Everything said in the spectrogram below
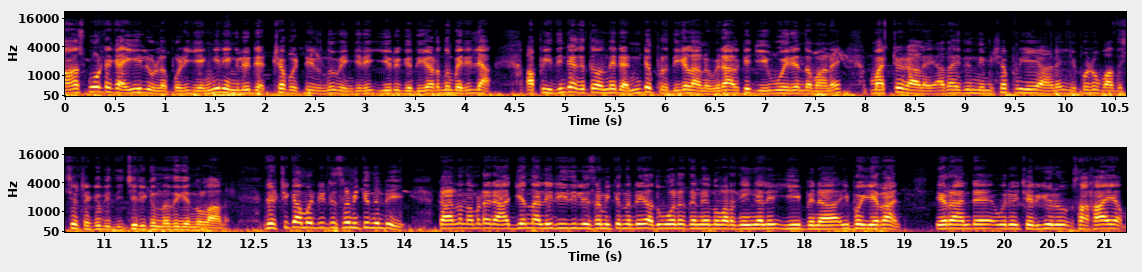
പാസ്പോർട്ട് കയ്യിലുള്ളപ്പോൾ എങ്ങനെയെങ്കിലും രക്ഷപ്പെട്ടിരുന്നുവെങ്കിൽ ഈ ഒരു ഗതികേടൊന്നും വരില്ല. അപ്പോൾ ഇതിന്റെ അകത്ത് വന്ന് രണ്ട് പ്രതികളാണ്. ഒരാൾക്ക് ജീവപര്യന്തമാണ് മറ്റൊരാളെ അതായത് നിമിഷപ്രിയയാണ് ഇപ്പോഴും വധശിക്ഷയ്ക്ക് വിധിച്ചിരിക്കുന്നത് എന്നുള്ളതാണ്. രക്ഷിക്കാൻ വേണ്ടിയിട്ട് ശ്രമിക്കുന്നുണ്ട്. കാരണം നമ്മുടെ രാജ്യം നല്ല രീതിയിൽ ശ്രമിക്കുന്നുണ്ട്. അതുപോലെ തന്നെ എന്ന് പറഞ്ഞു കഴിഞ്ഞാൽ ഈ പിന്നെ ഇപ്പോൾ ഇറാൻ. ഇറാന്റെ ഒരു ചെറിയൊരു സഹായം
